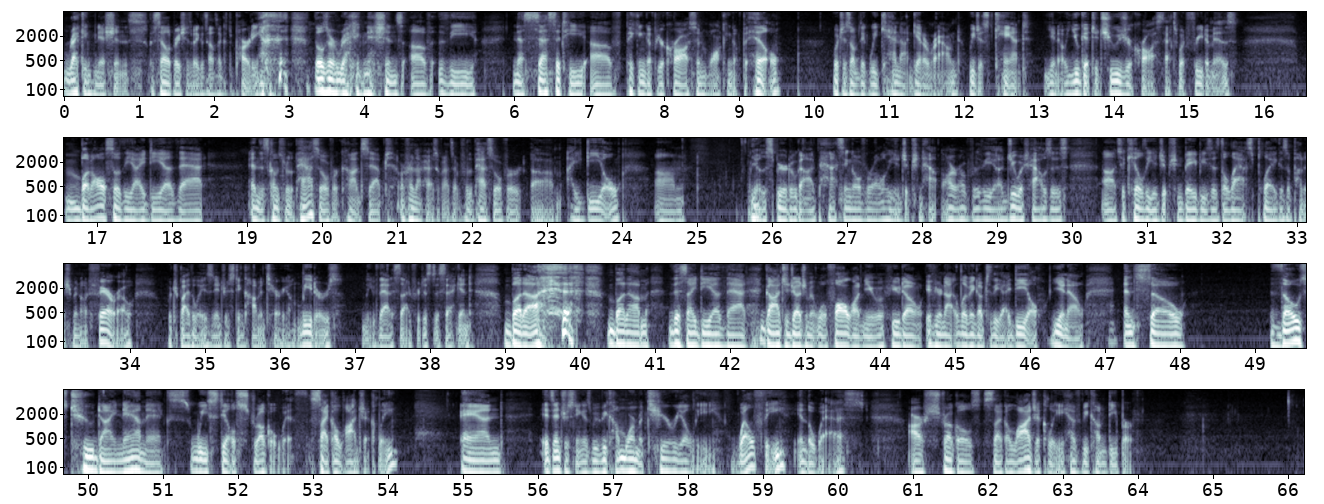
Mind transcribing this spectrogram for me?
recognitions because celebrations make it sound like it's a party. Those are recognitions of the necessity of picking up your cross and walking up a hill which is something we cannot get around. We just can't you know you get to choose your cross. That's what freedom is. But also the idea that, and this comes from the Passover concept, or from the Passover concept, from the Passover um, ideal, um, you know, the Spirit of God passing over all the Egyptian ho- or over the uh, Jewish houses uh, to kill the Egyptian babies as the last plague as a punishment on Pharaoh, which, by the way, is an interesting commentary on leaders leave that aside for just a second. But uh but um this idea that god's judgment will fall on you if you don't if you're not living up to the ideal you know? And so those two dynamics we still struggle with psychologically. And it's interesting as we become more materially wealthy in the west our struggles psychologically have become deeper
